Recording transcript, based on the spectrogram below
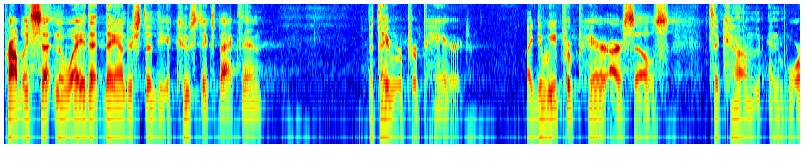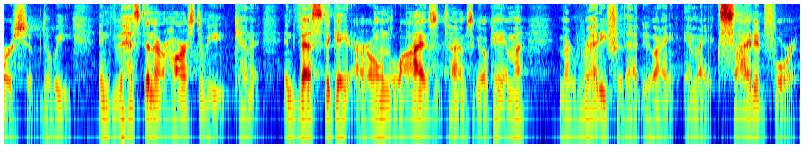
probably set in a way that they understood the acoustics back then. But they were prepared. Like, do we prepare ourselves to come and worship? Do we invest in our hearts? Do we kind of investigate our own lives at times and go, okay, am I, am I ready for that? Do I, am I excited for it?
